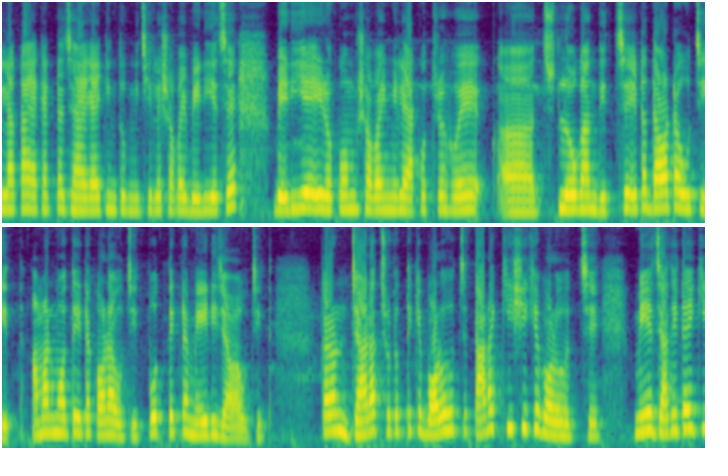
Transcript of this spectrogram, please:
এলাকায় এক একটা জায়গায় কিন্তু মিছিলে সবাই বেরিয়েছে। বেরিয়ে এরকম সবাই মিলে একত্রে হয়ে স্লোগান দিচ্ছে। এটা দেওয়াটা উচিত। আমার মতে এটা করা উচিত। প্রত্যেকটা মেয়েরই যাওয়া উচিত। কারণ যারা ছোট থেকে বড় হচ্ছে, তারা কি শিখে বড় হচ্ছে? মেয়ে জাতিটাই কি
